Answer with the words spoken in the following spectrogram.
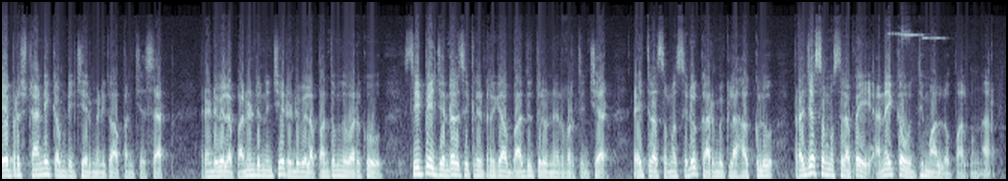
లేబర్ స్టాండింగ్ కమిటీ చైర్మన్గా పనిచేశారు. రెండు వేల పన్నెండు నుంచి రెండు వేల పంతొమ్మిది వరకు సిపిఐ జనరల్ సెక్రటరీగా బాధ్యతలు నిర్వర్తించారు. రైతుల సమస్యలు కార్మికుల హక్కులు ప్రజా సమస్యలపై అనేక ఉద్యమాల్లో పాల్గొన్నారు.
